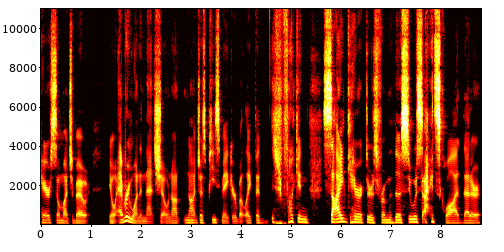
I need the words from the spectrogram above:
care so much about you know everyone in that show not not just peacemaker but like the fucking side characters from the suicide squad that are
